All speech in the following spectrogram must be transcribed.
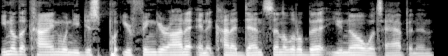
you know the kind when you just put your finger on it and it kind of dents in a little bit? You know what's happening.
